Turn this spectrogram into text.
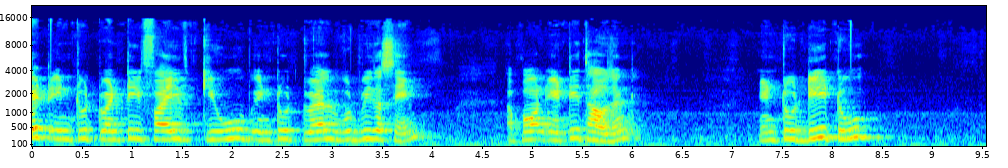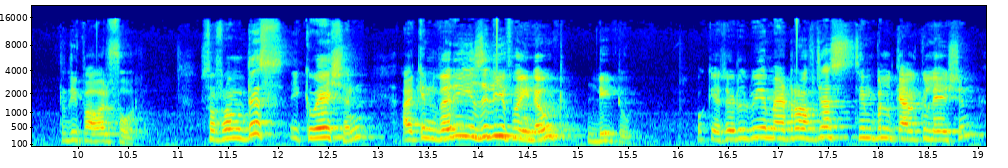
8 into 25 cube into 12 would be the same upon 80,000 into d2 to the power 4. So, from this equation I can very easily find out d2. Okay, so it will be a matter of just simple calculation.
